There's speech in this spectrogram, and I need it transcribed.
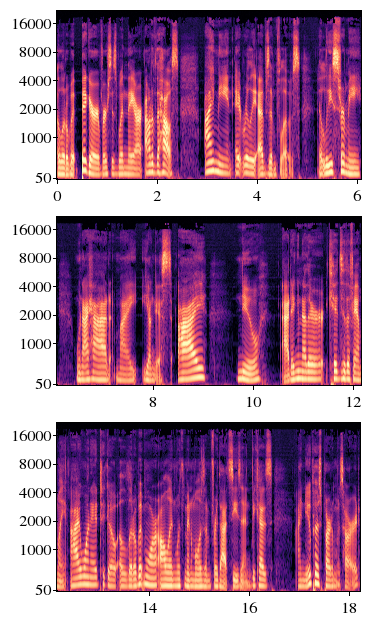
a little bit bigger versus when they are out of the house. I mean, it really ebbs and flows. At least for me, when I had my youngest, I knew adding another kid to the family, I wanted to go a little bit more all in with minimalism for that season because I knew postpartum was hard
